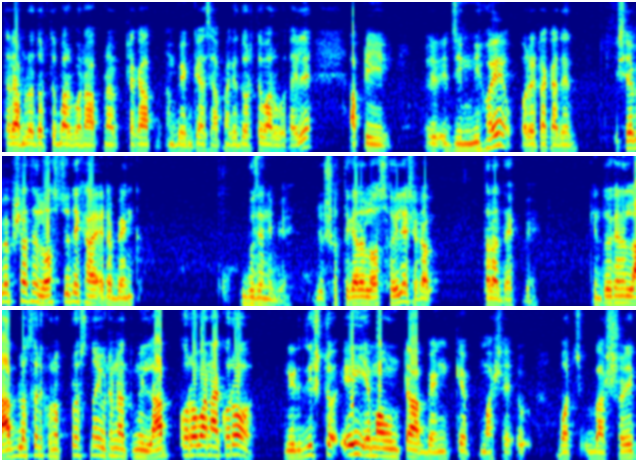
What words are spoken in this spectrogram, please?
তাহলে আমরা ধরতে পারব না, আপনার টাকা ব্যাংকে আছে, আপনাকে ধরতে পারব। তাইলে আপনি জিম্মি হয়ে ওরে টাকা দেন। সে ব্যবসাতে লস যদি খায়, এটা ব্যাংক বুঝে নিবে। সত্যিকারের লস হইলে সেটা তারা দেখবে। কিন্তু এখানে লাভ লসের কোনো প্রশ্নই ওঠে না। তুমি লাভ করো বা না করো, নির্দিষ্ট এই অ্যামাউন্টটা ব্যাংকে মাসে বার্ষিক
